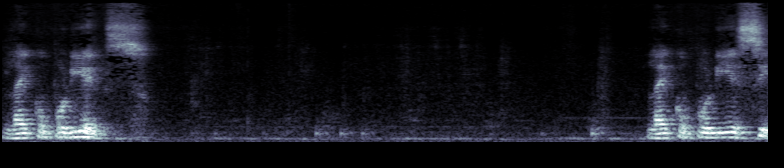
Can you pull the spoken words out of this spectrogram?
Lycopodiales Lycopodiaceae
